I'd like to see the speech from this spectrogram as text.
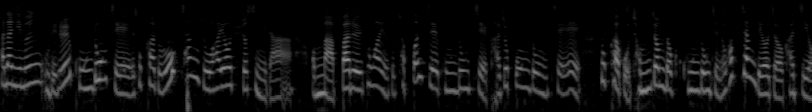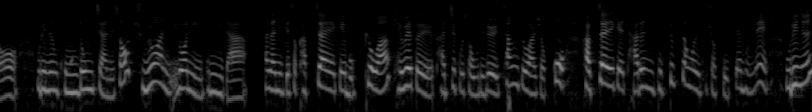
하나님은 하나님은 우리를 공동체에 속하도록 창조하여 주셨습니다. 엄마 아빠를 통하여서 첫 번째 공동체, 가족 공동체에 속하고 점점 더 그 공동체는 확장되어져 가지요. 우리는 공동체 안에서 중요한 일원이 됩니다. 하나님께서 각자에게 목표와 계획을 가지고서 우리를 창조하셨고 각자에게 다른 독특성을 주셨기 때문에 우리는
